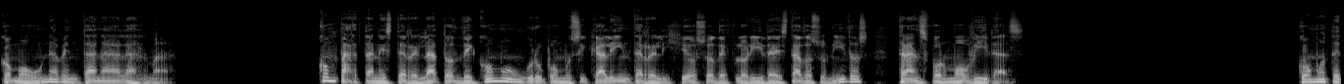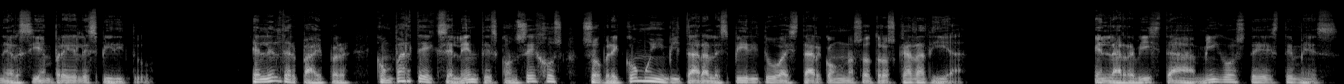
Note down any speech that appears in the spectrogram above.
Como una ventana al alma. Compartan este relato de cómo un grupo musical interreligioso de Florida, Estados Unidos, transformó vidas. Cómo tener siempre el espíritu. El Elder Piper comparte excelentes consejos sobre cómo invitar al espíritu a estar con nosotros cada día. En la revista Amigos de este mes.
